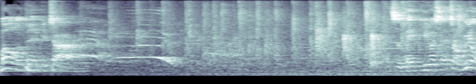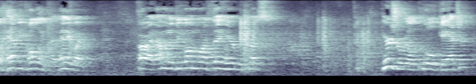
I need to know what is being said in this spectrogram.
Bowling pin guitar. It's a. It's a real heavy bowling pin. Anyway, all right. I'm going to do one more thing here because here's a real cool gadget.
